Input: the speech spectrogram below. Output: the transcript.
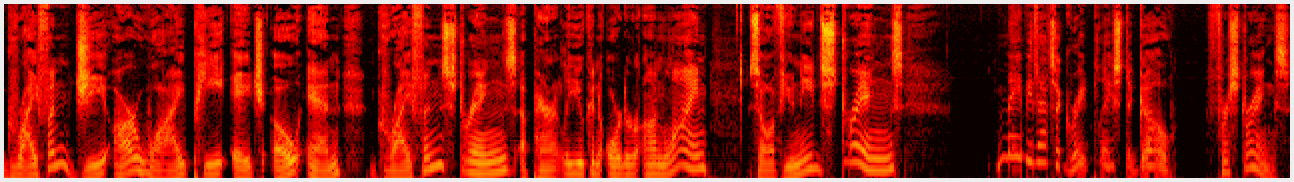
Gryphon, G R Y P H O N, Gryphon strings. Apparently, you can order online. So, if you need strings, maybe that's a great place to go for strings.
